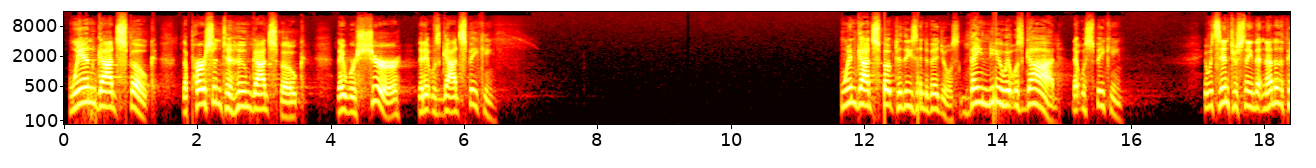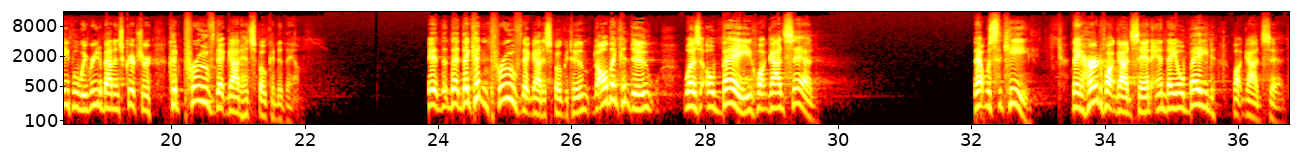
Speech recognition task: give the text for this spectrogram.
when God spoke, the person to whom God spoke, they were sure that it was God speaking. When God spoke to these individuals, they knew it was God that was speaking. It was interesting that none of the people we read about in Scripture could prove that God had spoken to them. It, they couldn't prove that God had spoken to them. All they could do was obey what God said. That was the key. They heard what God said and they obeyed what God said.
